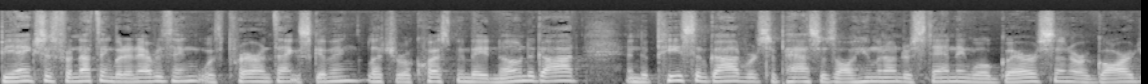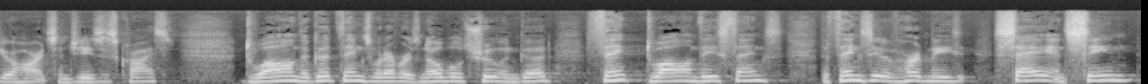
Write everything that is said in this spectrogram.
Be anxious for nothing, but in everything with prayer and thanksgiving. Let your requests be made known to God, and the peace of God, which surpasses all human understanding, will garrison or guard your hearts in Jesus Christ. Dwell on the good things, whatever is noble, true, and good. Think, dwell on these things. The things you have heard me say and seen.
